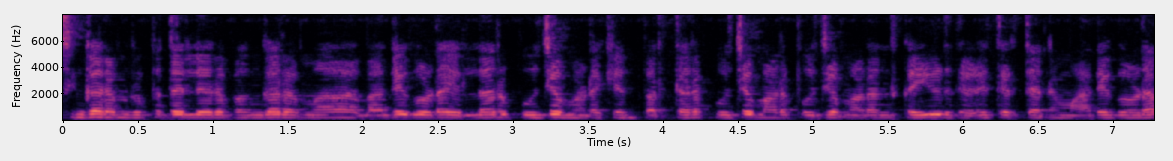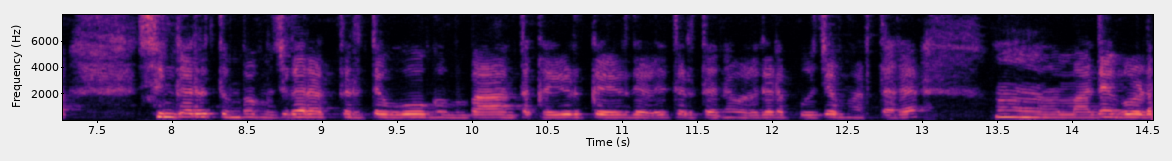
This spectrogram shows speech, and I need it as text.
ಸಿಂಗಾರಮ್ಮ ರೂಪದಲ್ಲಿರೋ ಬಂಗಾರಮ್ಮ, ಮಾದೇಗೌಡ ಎಲ್ಲಾರು ಪೂಜೆ ಮಾಡಕ್ಕೆ ಅಂತ ಬರ್ತಾರೆ. ಪೂಜೆ ಮಾಡ ಪೂಜೆ ಮಾಡ ಅಂತ ಕೈ ಹಿಡ್ದು ಎಳಿತಿರ್ತಾನೆ ಮಾದೇಗೌಡ. ಸಿಂಗಾರ ತುಂಬಾ ಮುಜುಗರ ಆಗ್ತಿರುತ್ತೆ, ಹೋಗು ಬಾ ಅಂತ ಕೈ ಹಿಡ್ದು ಕೈ ಹಿಡ್ದು ಎಳಿತಿರ್ತಾನೆ, ಒಳಗಡೆ ಪೂಜೆ ಮಾಡ್ತಾರೆ. ಮಾದೇಗೌಡ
